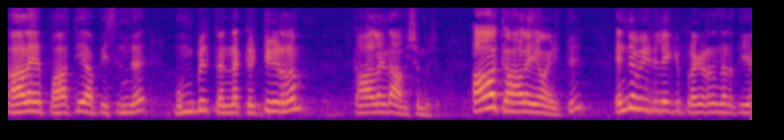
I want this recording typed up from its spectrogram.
കാളയെ പാർട്ടി ഓഫീസിന്റെ മുമ്പിൽ തന്നെ കെട്ടിയിടണം. കാളയുടെ ആവശ്യം വരും. ആ കാളയുമായിട്ട് എന്റെ വീട്ടിലേക്ക് പ്രകടനം നടത്തിയ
